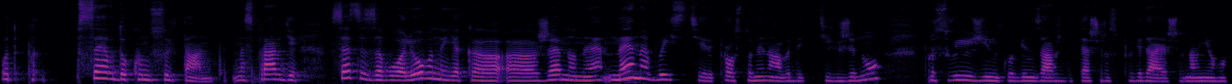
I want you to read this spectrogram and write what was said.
От псевдоконсультант. Насправді все це завуальовано як а, а, жено ненависть, просто ненавидить тих жінок. Про свою жінку він завжди теж розповідає, що вона в нього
